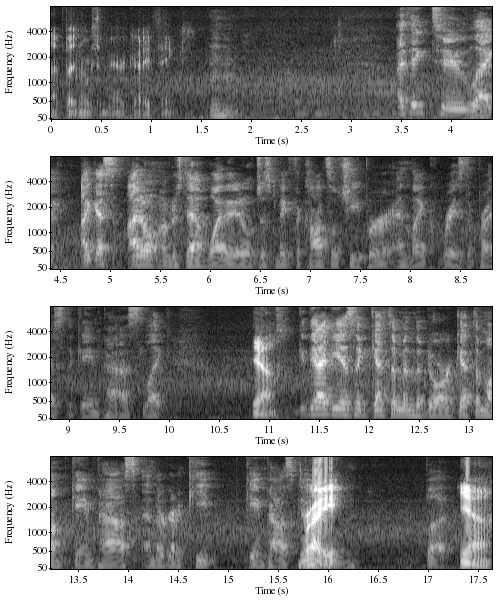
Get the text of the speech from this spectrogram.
uh, but North America, I think. hmm I think too, like, I guess I don't understand why they don't just make the console cheaper and like raise the price of the Game Pass. Like, Yeah. the idea is like get them in the door, get them on Game Pass, and they're gonna keep Game Pass going. Right. But Yeah,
